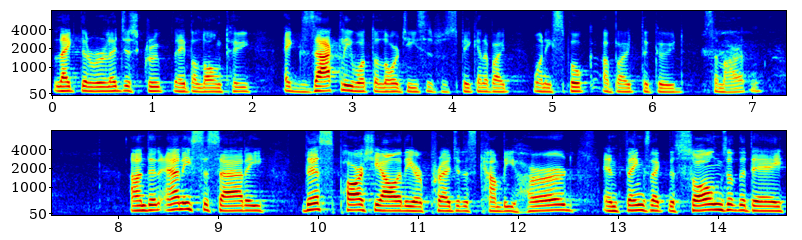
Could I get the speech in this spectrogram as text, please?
like the religious group they belong to, exactly what the Lord Jesus was speaking about when he spoke about the Good Samaritan. And in any society, this partiality or prejudice can be heard in things like the songs of the day,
